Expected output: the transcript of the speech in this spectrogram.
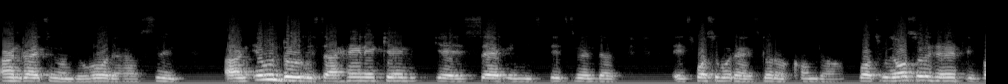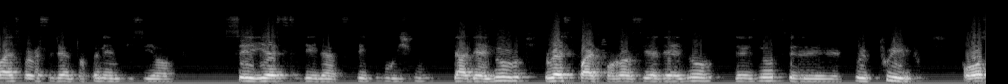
handwriting on the wall that I've seen. And even though Mr. Heineken yeah, said in his statement that it's possible that it's going to come down, but we also heard the vice president of NNPCL say yesterday that that there is no respite for us here. There is no there is no uh, reprieve for us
